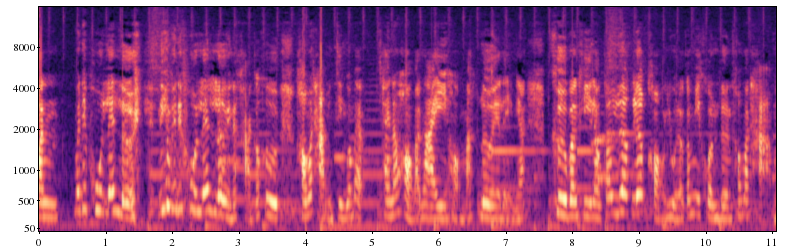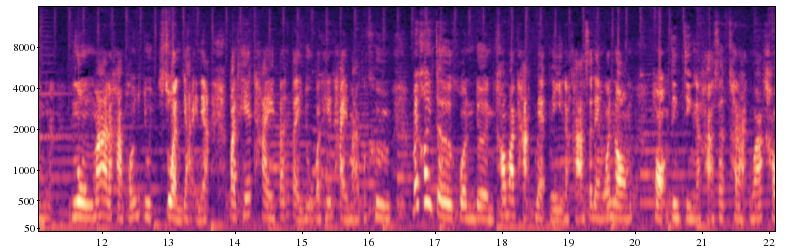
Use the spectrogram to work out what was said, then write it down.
มัน ไม่ได้พูดเล่นเลย นี่ไม่ได้พูดเล่นเลยนะคะ ก็คือเขามาถามจริงๆว่าแบบใช้น้ำหอมอะไรหอมมากเลยอะไรอย่างเงี้ย คือบางทีเราก็เลือกเลือกของอยู่แล้วก็มีคนเดินเข้ามาถามมึงอะงงมากนะคะ เพราะอยู่ส่วนใหญ่เนี่ยประเทศไทยตั้งแต่อยู่ประเทศไทยมาก็คือ ไม่ค่อยเจอคนเดินเข้ามาทักแบบนี้นะคะ แสดงว่าน้องหอมจริง ๆนะคะ ขนาดว่าเขา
